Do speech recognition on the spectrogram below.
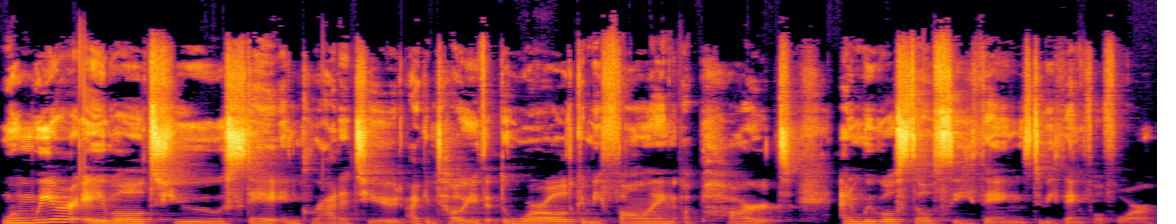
when we are able to stay in gratitude, I can tell you that the world can be falling apart and we will still see things to be thankful for.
